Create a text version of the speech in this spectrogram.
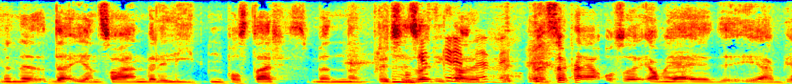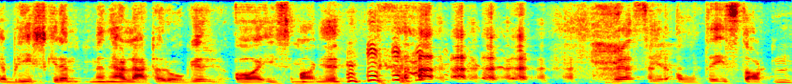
Men det, det, igjen så har jeg en veldig liten post der. Men plutselig så skremme. Men så pleier jeg også Ja, men jeg, jeg, jeg blir skremt, men jeg har lært av Roger å ha is i magen. Men jeg ser alltid i starten,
